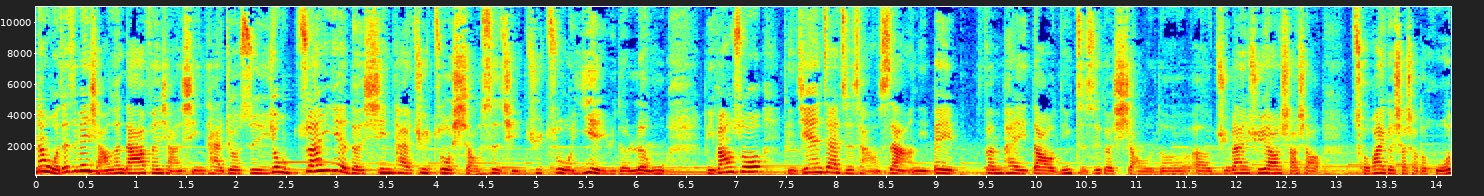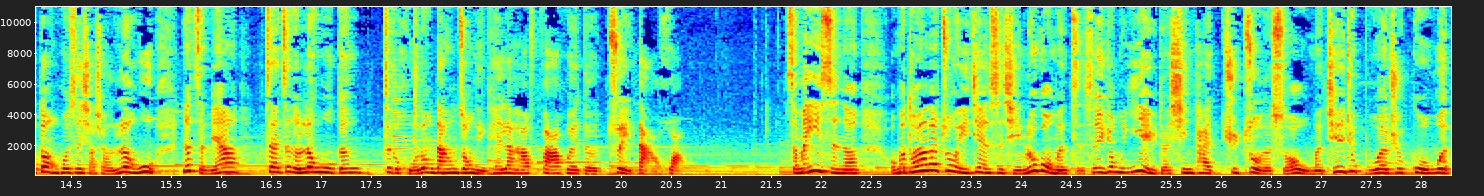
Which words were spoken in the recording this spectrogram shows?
那我在这边想要跟大家分享的心态，就是用专业的心态去做小事情，去做业余的任务。比方说，你今天在职场上，你被分配到，你只是个小的呃，举办需要小小筹划一个小小的活动，或是小小的任务，那怎么样在这个任务跟这个活动当中，你可以让它发挥的最大化？什么意思呢？我们同样在做一件事情，如果我们只是用业余的心态去做的时候，我们其实就不会去过问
